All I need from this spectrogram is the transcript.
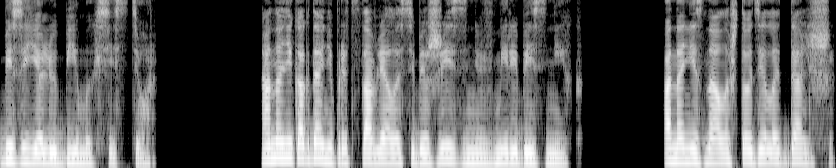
без ее любимых сестер. Она никогда не представляла себе жизнь в мире без них. Она не знала, что делать дальше.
